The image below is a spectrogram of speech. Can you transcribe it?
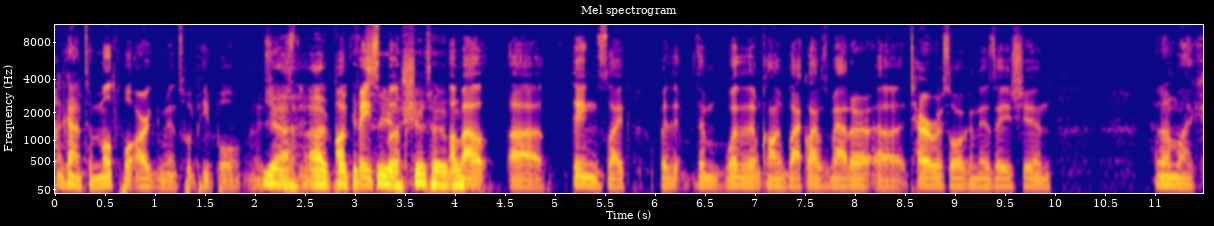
I got into multiple arguments with people yeah, on Facebook about uh, things like whether them whether them calling Black Lives Matter a terrorist organization, and I'm like,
